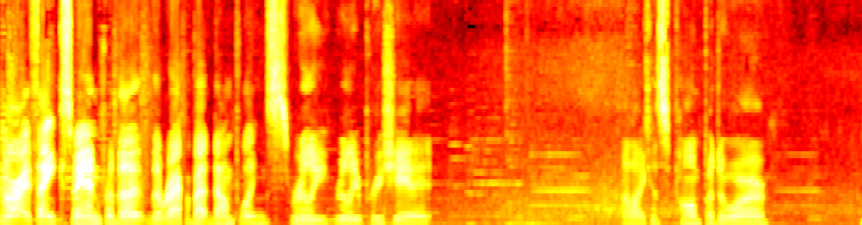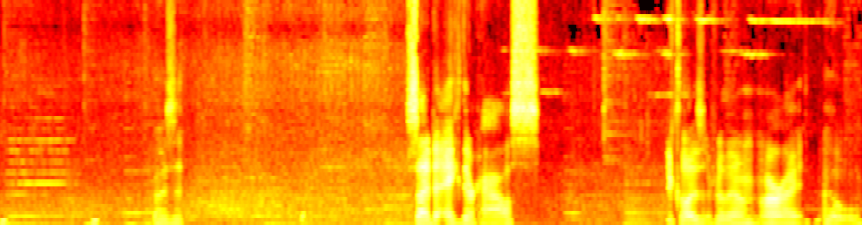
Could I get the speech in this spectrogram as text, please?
All right, thanks, man, for the the rap about dumplings. Really, really appreciate it. I like his pompadour. What is it? Decided to egg their house. To close it for them. Alright. Oh.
